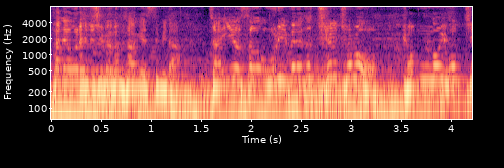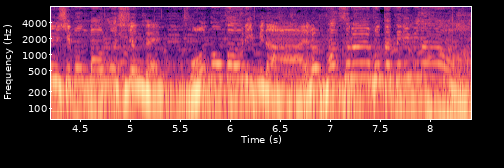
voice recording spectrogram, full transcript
환영을 해주시면 감사하겠습니다. 자, 이어서 우리 면에서 최초로 경로역 70원 마을로 지정된 원호 마을입니다. 여러분 박수를 부탁드립니다.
